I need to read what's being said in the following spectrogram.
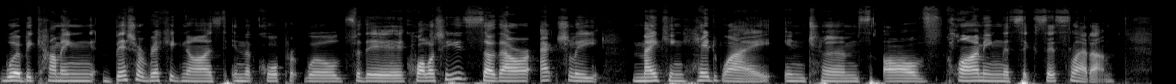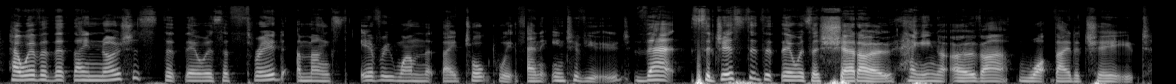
were becoming better recognised in the corporate world for their qualities. So they were actually making headway in terms of climbing the success ladder. However, that they noticed that there was a thread amongst everyone that they talked with and interviewed that suggested that there was a shadow hanging over what they'd achieved.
